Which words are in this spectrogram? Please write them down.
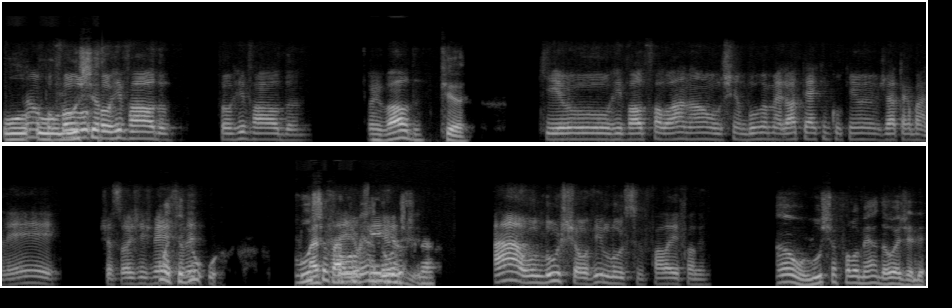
O, Não, o pô, foi, o- Lucha. foi o Rivaldo. Foi o Rivaldo. foi Rivaldo? que? Que o Rivaldo falou: ah, não, o Luxemburgo é o melhor técnico que eu já trabalhei. As pessoas Mas você desmerecem. viu? né? O Mas saiu falou merda hoje. né? Ah, o Luxa, ouvi Lúcio. Fala aí, fala aí. Não, o Lucha falou merda hoje. Ele,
